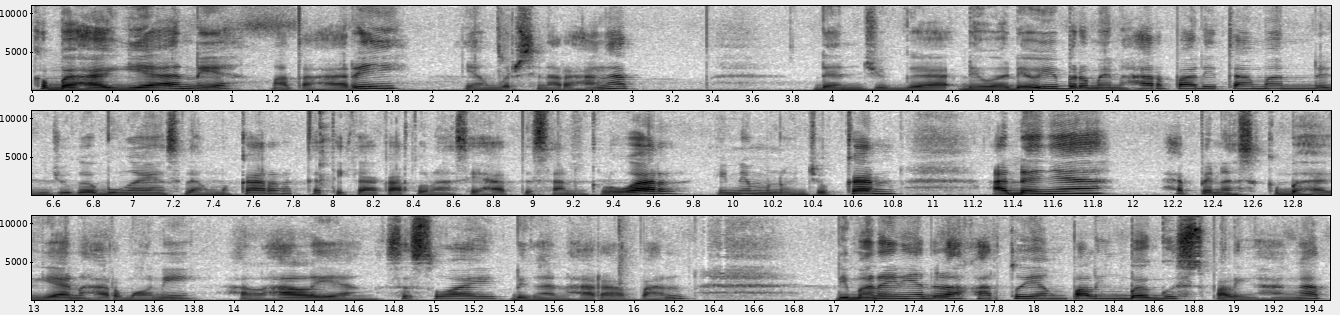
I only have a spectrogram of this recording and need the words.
kebahagiaan ya matahari yang bersinar hangat dan juga dewa-dewi bermain harpa di taman dan juga bunga yang sedang mekar. Ketika kartu nasihat desan keluar ini menunjukkan adanya happiness, kebahagiaan, harmoni, hal-hal yang sesuai dengan harapan di mana ini adalah kartu yang paling bagus, paling hangat,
